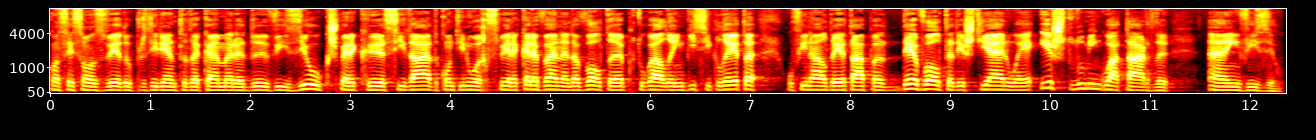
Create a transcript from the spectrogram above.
Conceição Azevedo, presidente da Câmara de Viseu, que espera que a cidade continue a receber a caravana da volta a Portugal em bicicleta. O final da etapa da volta deste ano é este domingo à tarde em Viseu.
